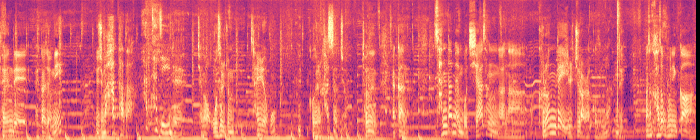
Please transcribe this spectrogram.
대현대 백화점이 요즘 핫하다. 핫하지. 이제 제가 옷을 좀 사려고 거기를 갔었죠. 저는 약간 산다면 뭐 지하상가나 뭐 그런 데일 줄 알았거든요. 근데 막상 가서 보니까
